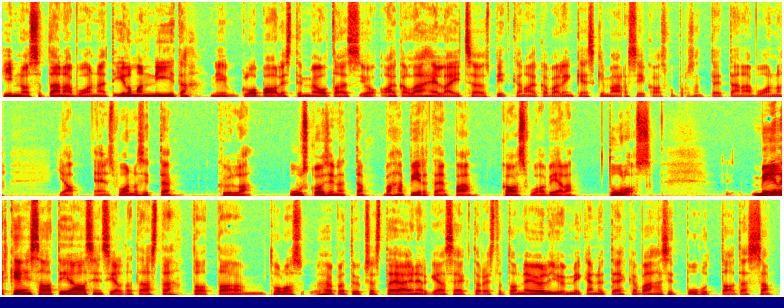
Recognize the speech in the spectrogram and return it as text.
hinnoissa tänä vuonna, että ilman niitä niin globaalisti me oltaisiin jo aika lähellä itse asiassa pitkän aikavälin keskimääräisiä kasvuprosentteja tänä vuonna, ja ensi vuonna sitten kyllä uskoisin, että vähän pirteämpää kasvua vielä tulossa. Melkein saatiin aasin sieltä tästä tota, tuloshöpötyksestä ja energiasektorista tuonne öljyyn, mikä nyt ehkä vähän sit puhuttaa tässä –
